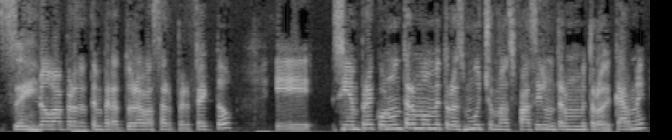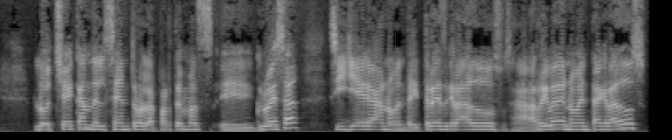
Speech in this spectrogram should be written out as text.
Sí. no va a perder temperatura va a estar perfecto. Eh, siempre con un termómetro es mucho más fácil, un termómetro de carne, lo checan del centro, la parte más eh, gruesa, si llega a 93 grados, o sea, arriba de 90 grados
